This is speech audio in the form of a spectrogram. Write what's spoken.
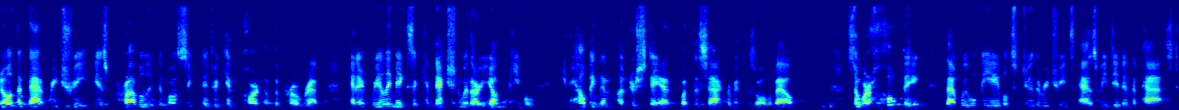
know that that retreat is probably the most significant part of the program. And it really makes a connection with our young people in helping them understand what the sacrament is all about. So we're hoping that we will be able to do the retreats as we did in the past.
